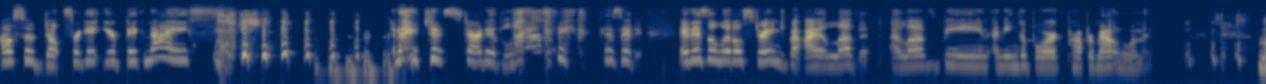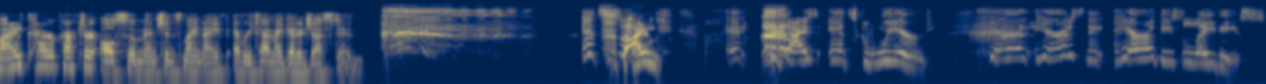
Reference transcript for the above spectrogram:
also don't forget your big knife. and I just started laughing because it it is a little strange, but I love it. I love being an Ingeborg proper mountain woman. My chiropractor also mentions my knife every time I get adjusted. it's so I, it, guys, it's weird. Here, here is the here are these ladies,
